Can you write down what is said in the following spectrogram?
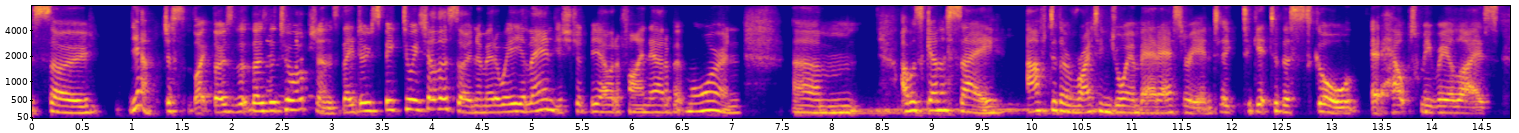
so, yeah, just like those are the, those are the two options. They do speak to each other. So no matter where you land, you should be able to find out a bit more. And um, I was going to say, after the writing joy and badassery and to, to get to the school, it helped me realize –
